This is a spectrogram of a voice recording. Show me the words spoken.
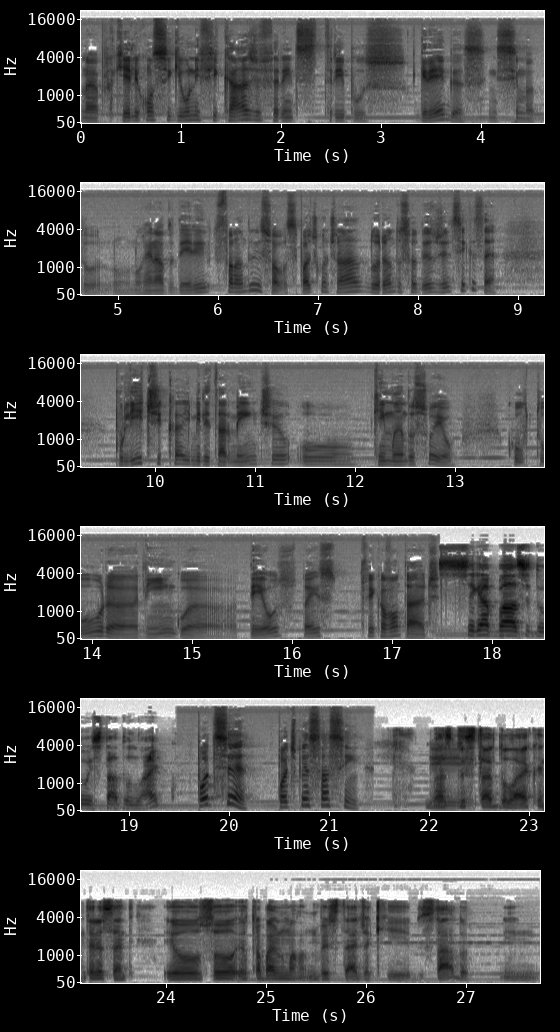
né? Porque ele conseguiu unificar as diferentes tribos gregas em cima do no, no reinado dele, falando isso, ó, você pode continuar adorando o seu Deus do jeito que você quiser política e militarmente o quem manda sou eu. Cultura, língua, Deus, daí fica à vontade. Seria a base do Estado laico? Pode ser, pode pensar assim. Base e... do Estado laico é interessante. Eu sou, eu trabalho numa universidade aqui do Estado, em,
